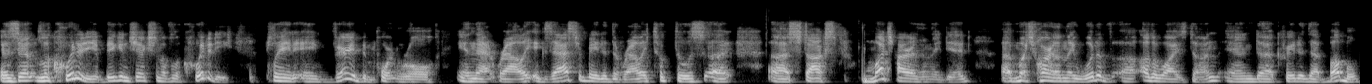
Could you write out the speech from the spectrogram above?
is that liquidity, a big injection of liquidity, played a very important role in that rally, exacerbated the rally, took those uh, uh, stocks much higher than they did, uh, much higher than they would have uh, otherwise done, and uh, created that bubble.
